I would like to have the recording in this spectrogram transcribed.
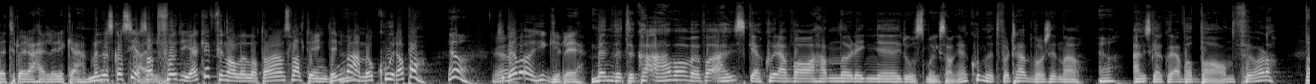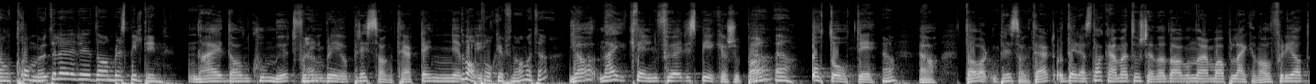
det tror jeg heller ikke. Men det skal sies at forrige cupfinalelåta de spilte inn, den var jeg med og kora på. Ja. Så det var hyggelig. Men vet du hva jeg var med på? Jeg husker hvor jeg var hen når den eh, Rosenborg-sangen kom ut for 30 år siden. ja. Jeg husker hvor jeg var dagen før, da. Da han kom ut, eller da han ble spilt inn? Nei, da han kom ut, for Ja. den ble jo presentert den Det var på cupfinalen, vet du? Ja, nei, kvelden før Spikersuppa. Ja, ja. 88. Ja. Ja, Da ble den presentert. Og dere snakka jeg med Torstein og Dag om når de var på Lerkendal. Fordi at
